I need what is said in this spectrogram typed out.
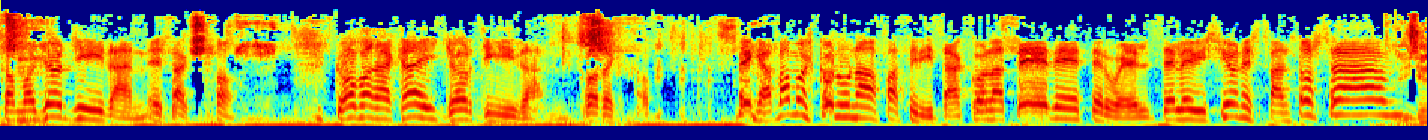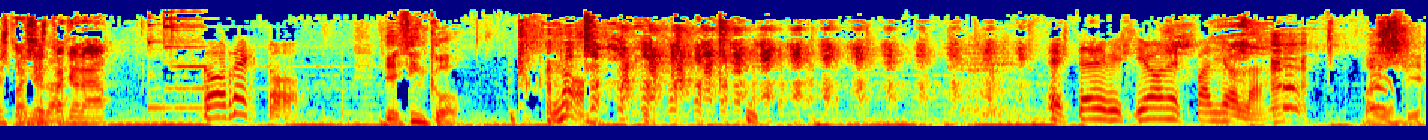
Como George Dan, exacto. Cobra Kai, George Dan, correcto. Venga, vamos con una facilita, con la T de Teruel. Televisión espantosa. Televisión Televisión española. española. Correcto. De cinco. Es televisión española. Vaya, hombre.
